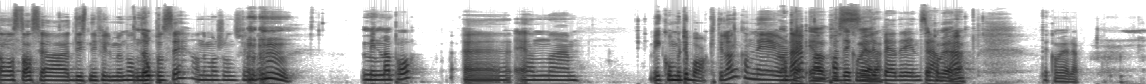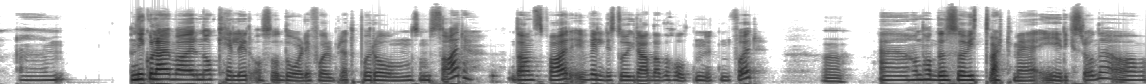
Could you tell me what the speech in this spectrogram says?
Anastasia Disney-filmen, holdt jeg Nope. på å si. Animasjonsfilmen. Minn meg på. Eh, en eh, Vi kommer tilbake til han, kan vi gjøre okay, det? ja, Han passer det kan vi gjøre. bedre inn Det senere. Det kan vi gjøre. Um, Nikolai var nok heller også dårlig forberedt på rollen som tsar, da hans far i veldig stor grad hadde holdt den utenfor. Mm. Eh, han hadde så vidt vært med i riksrådet og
